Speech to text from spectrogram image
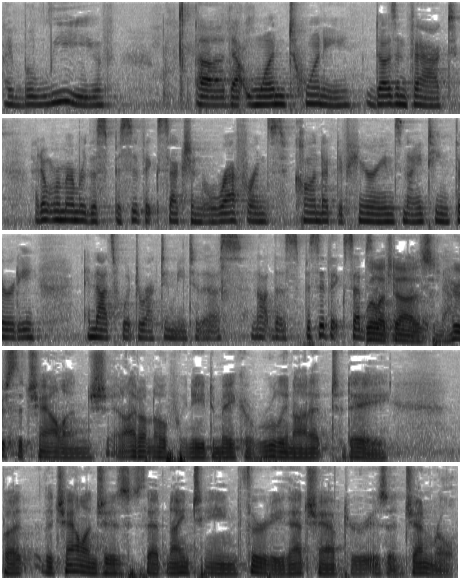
I believe uh, that 120 does in fact, I don't remember the specific section, reference conduct of hearings 1930, and that's what directed me to this, not the specific subsection. Well, it does, and here's the challenge, and I don't know if we need to make a ruling on it today, but the challenge is that 1930, that chapter is a general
